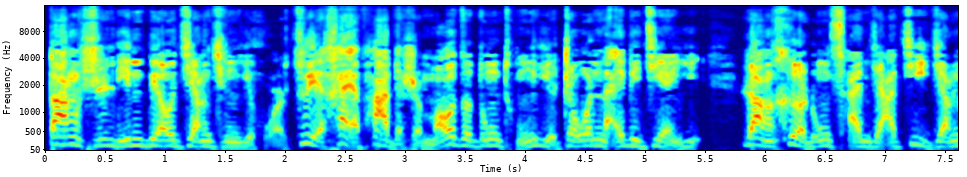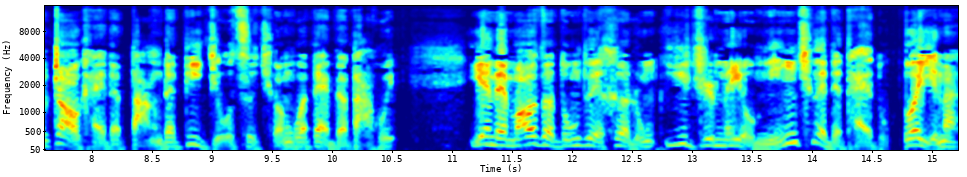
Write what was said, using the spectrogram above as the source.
当时林彪、江青一伙最害怕的是毛泽东同意周恩来的建议，让贺龙参加即将召开的党的第九次全国代表大会。因为毛泽东对贺龙一直没有明确的态度，所以呢，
